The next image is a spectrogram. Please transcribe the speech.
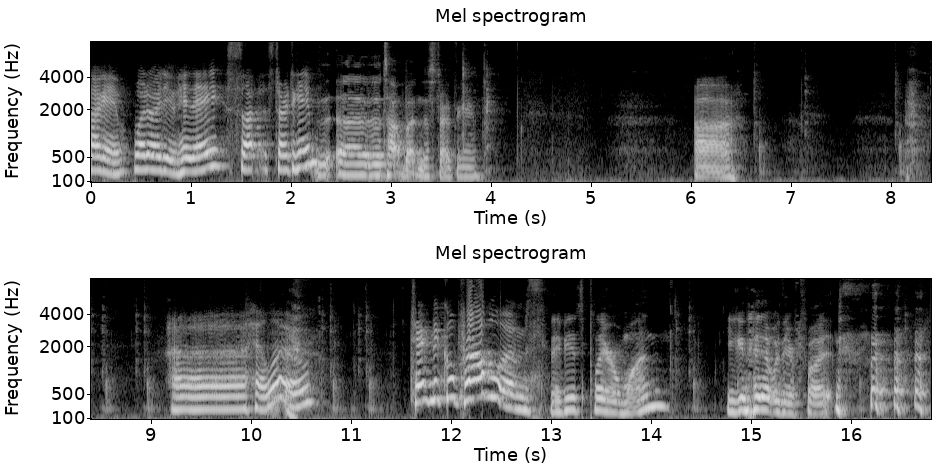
okay, what do I do? Hit A? Start the game? uh, the top button to start the game. Uh, Uh, hello. Technical problems. maybe it's player one. You can hit it with your foot.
